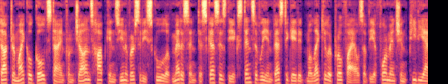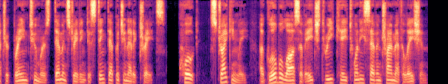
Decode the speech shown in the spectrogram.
Dr. Michael Goldstein from Johns Hopkins University School of Medicine discusses the extensively investigated molecular profiles of the aforementioned pediatric brain tumors demonstrating distinct epigenetic traits. Quote, Strikingly, a global loss of H3K27 trimethylation,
